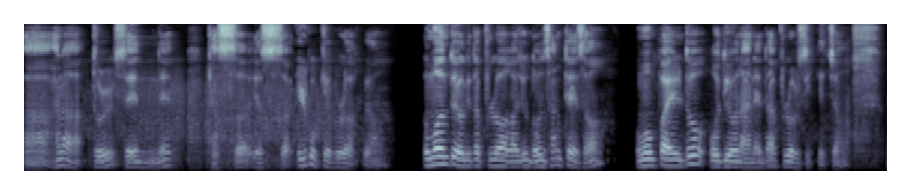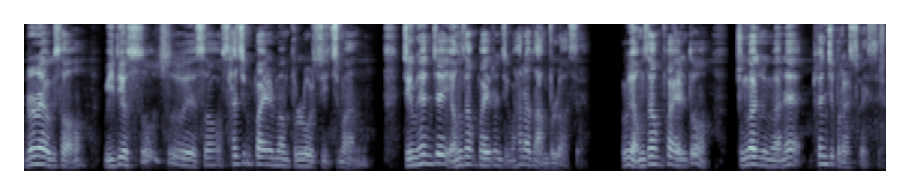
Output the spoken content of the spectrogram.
아 하나 둘 셋 넷 다섯 여섯 일곱 개 불러왔고요. 음원도 여기다 불러와 가지고 놓은 상태에서 음원 파일도 오디오 안에다 불러올 수 있겠죠. 그러나 여기서 미디어 소스에서 사진 파일만 불러올 수 있지만 지금 현재 영상 파일은 지금 하나도 안 불러왔어요. 그럼 영상 파일도 중간중간에 편집을 할 수가 있어요.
